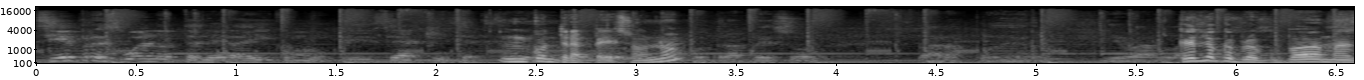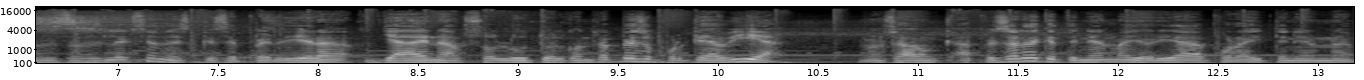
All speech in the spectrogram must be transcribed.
siempre es bueno tener ahí como que sea quien sea. Un contrapeso, ¿no? Un contrapeso para poder llevarla. ¿Qué es lo que preocupaba más de estas elecciones? Que se perdiera ya en absoluto el contrapeso, porque había. O sea, a pesar de que tenían mayoría, por ahí tenían una.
